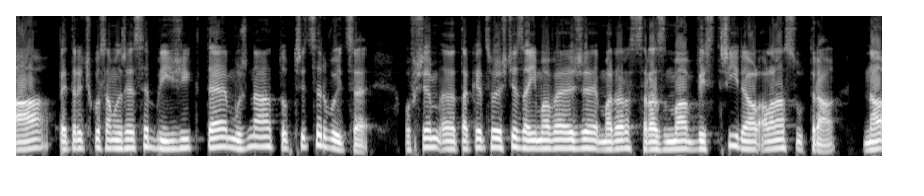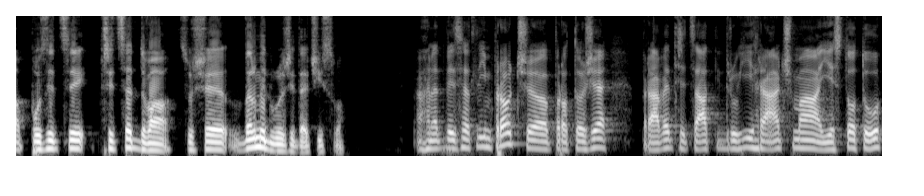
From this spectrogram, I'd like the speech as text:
A Petrečko samozřejmě se blíží k té možná top 32. Ovšem eh, také, co ještě zajímavé, že Madar Srazma vystřídal Alana Sutra na pozici 32, což je velmi důležité číslo. Hned vysvětlím proč, protože právě 32. hráč má jistotu,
